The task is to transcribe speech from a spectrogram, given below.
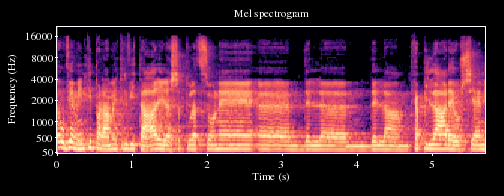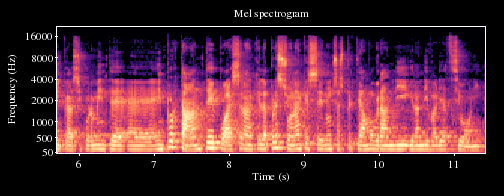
ovviamente i parametri vitali, la saturazione eh, del, della capillare ossiemica sicuramente è importante, può essere anche la pressione, anche se non ci aspettiamo grandi, grandi variazioni.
